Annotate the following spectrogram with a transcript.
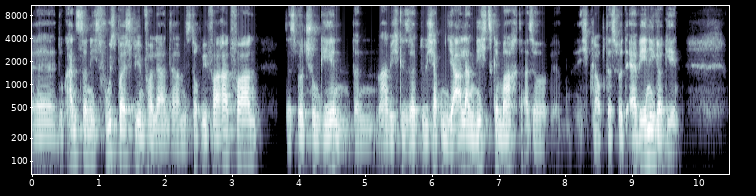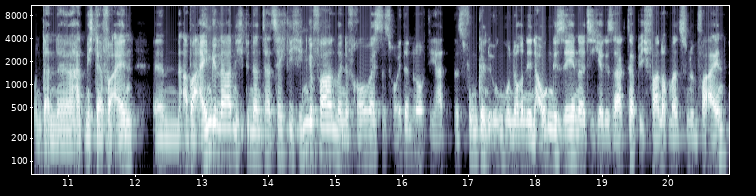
Äh, du kannst doch nicht Fußballspielen verlernt haben, ist doch wie Fahrradfahren, das wird schon gehen. Dann habe ich gesagt, du, ich habe ein Jahr lang nichts gemacht, also ich glaube, das wird eher weniger gehen. Und dann äh, hat mich der Verein ähm, aber eingeladen. Ich bin dann tatsächlich hingefahren. Meine Frau weiß das heute noch. Die hat das Funkeln irgendwo noch in den Augen gesehen, als ich ihr gesagt habe, ich fahre noch mal zu einem Verein.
